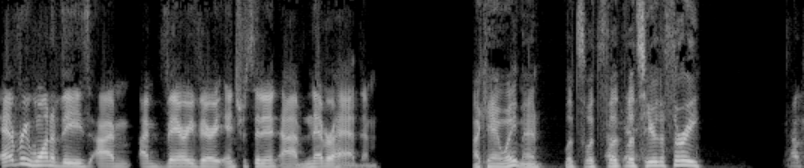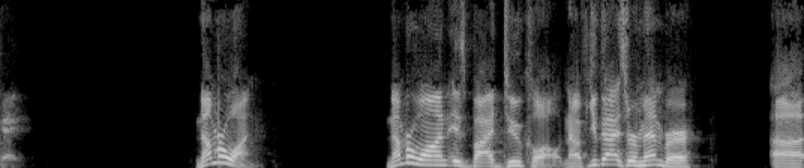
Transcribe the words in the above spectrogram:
every one of these I'm I'm very very interested in. I've never had them. I can't wait, man. Let's let's let, Okay. let's hear the three. Okay. Number one. Number one is by DuClaw. Now, if you guys remember, uh,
